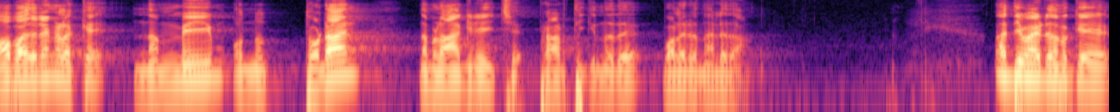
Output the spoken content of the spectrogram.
ആ വചനങ്ങളൊക്കെ നമ്മെയും ഒന്ന് തൊടാൻ നമ്മൾ ആഗ്രഹിച്ച് പ്രാർത്ഥിക്കുന്നത് വളരെ നല്ലതാണ്. ആദ്യമായിട്ട് നമുക്ക്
